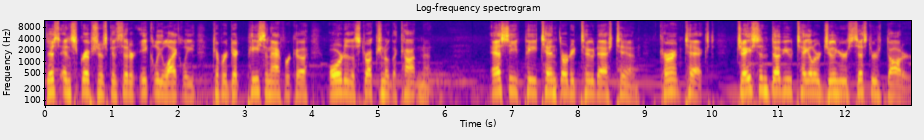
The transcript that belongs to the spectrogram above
this inscription is considered equally likely to predict peace in Africa or the destruction of the continent. SCP-1032-10 Current text Jason W. Taylor Jr.'s sister's daughter.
